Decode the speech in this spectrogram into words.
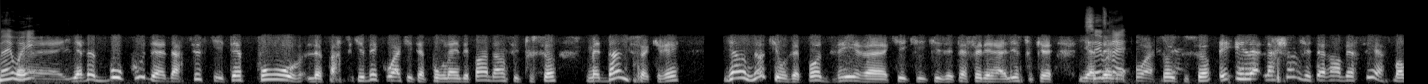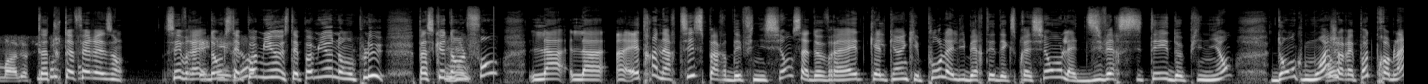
Ben oui. euh, il y avait beaucoup d'artistes qui étaient pour le Parti québécois, qui étaient pour l'indépendance et tout ça. Mais dans le secret, il y en a qui n'osaient pas dire euh, qu'ils étaient fédéralistes ou qu'ils C'est adhéraient vrai. pas à ça et tout ça. Et, et la, la charge était renversée à ce moment-là. T'as pas- tout à fait raison. C'est vrai. Donc c'était pas mieux, c'était pas mieux non plus parce que dans Mhm. le fond, la, la, être un artiste par définition, ça devrait être quelqu'un qui est pour la liberté d'expression, la diversité d'opinion. Donc moi, j'aurais pas de problème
